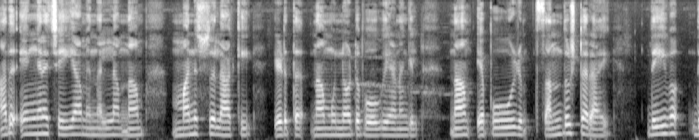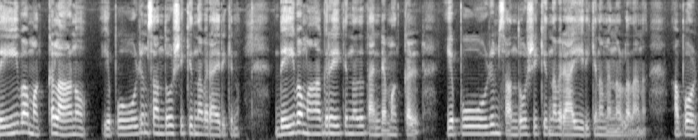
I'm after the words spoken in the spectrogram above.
അത് എങ്ങനെ ചെയ്യാമെന്നെല്ലാം നാം മനസ്സിലാക്കി എടുത്ത് നാം മുന്നോട്ട് പോവുകയാണെങ്കിൽ നാം എപ്പോഴും സന്തുഷ്ടരായി. ദൈവ ദൈവ മക്കളാണോ എപ്പോഴും സന്തോഷിക്കുന്നവരായിരിക്കണം. ദൈവം ആഗ്രഹിക്കുന്നത് തന്റെ മക്കൾ എപ്പോഴും സന്തോഷിക്കുന്നവരായിരിക്കണം എന്നുള്ളതാണ്. അപ്പോൾ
